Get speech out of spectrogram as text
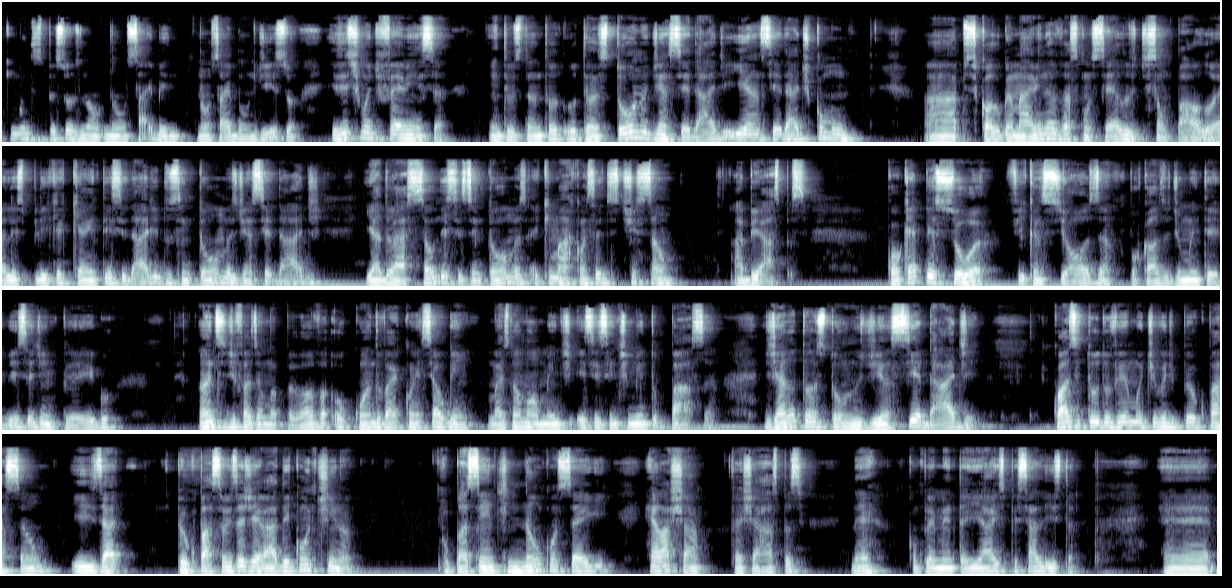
que muitas pessoas não, não, saibam, não saibam disso, existe uma diferença entre o transtorno de ansiedade e a ansiedade comum. A psicóloga Marina Vasconcelos, de São Paulo, ela explica que a intensidade dos sintomas de ansiedade e a duração desses sintomas é que marcam essa distinção. Abre aspas. Qualquer pessoa fica ansiosa por causa de uma entrevista de emprego, antes de fazer uma prova ou quando vai conhecer alguém, mas normalmente esse sentimento passa. Já no transtorno de ansiedade, quase tudo vira motivo de preocupação e exa preocupação exagerada e contínua. O paciente não consegue relaxar, fecha aspas, né? Complementa aí a especialista. É,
